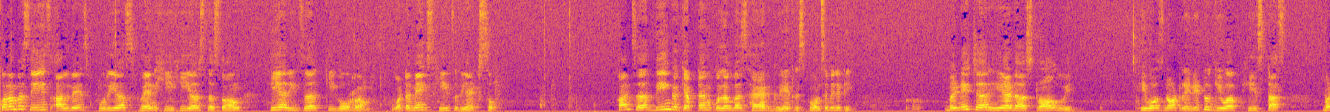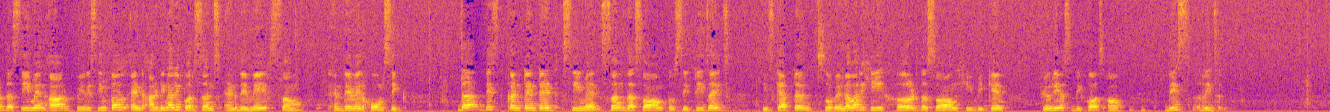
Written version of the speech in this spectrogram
Columbus is always furious when he hears the song Here is a Kigoram. What makes his react so? Answer Being a captain, Columbus had great responsibility. By nature, he had a strong will. He was not ready to give up his task. But the seamen are very simple and ordinary persons, and they were some and they were homesick. The discontented seaman sung the song to criticize his captain. So whenever he heard the song, he became furious because of this reason.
